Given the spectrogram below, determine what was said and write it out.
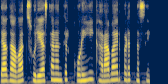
त्या गावात सूर्यास्तानंतर कोणीही घराबाहेर पडत नसे.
